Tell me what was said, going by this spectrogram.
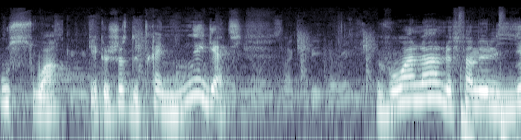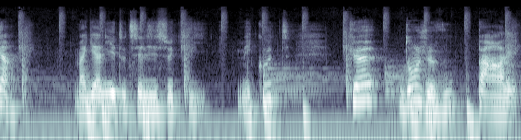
ou soit quelque chose de très négatif. Voilà le fameux lien, Magali et toutes celles et ceux qui m'écoutent, que dont je vous parlais.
